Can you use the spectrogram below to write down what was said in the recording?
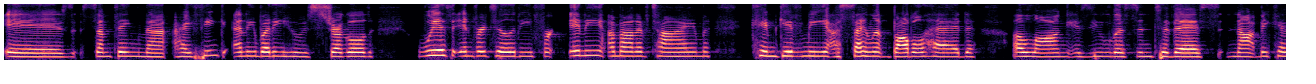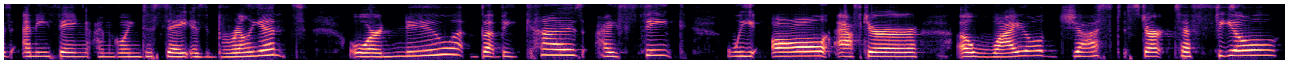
is something that I think anybody who's struggled with infertility for any amount of time can give me a silent bobblehead along as you listen to this, not because anything I'm going to say is brilliant or new, but because I think we all, after a while, just start to feel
